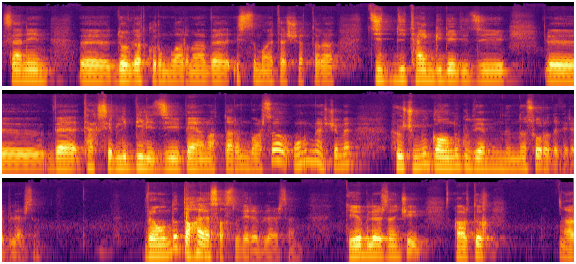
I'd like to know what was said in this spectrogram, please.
sənin e, dövlət qurumlarına və ictimai təşkilatlara ciddi tənqid edici e, və təqsirli bilici bəyanatların varsa, onu məhkəmə hökmü qanuni qüvvəyə minəndən sonra da verə bilərsən və onda daha əsaslı verə bilərsən. Deyə bilərsən ki, artıq ə,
